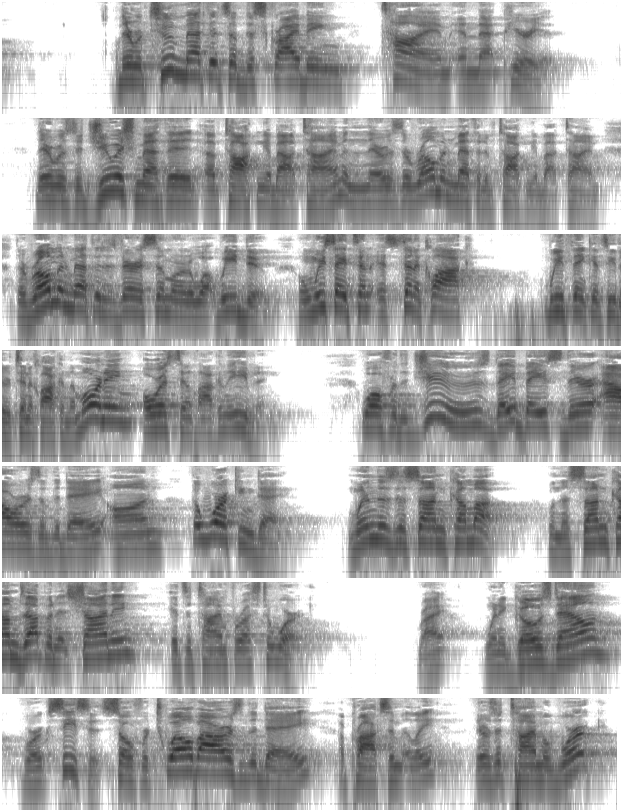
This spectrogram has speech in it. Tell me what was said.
there were two methods of describing time in that period. There was the Jewish method of talking about time, and then there was the Roman method of talking about time. The Roman method is very similar to what we do. When we say 10, it's 10 o'clock, we think it's either 10 o'clock in the morning or it's 10 o'clock in the evening. Well, for the Jews, they base their hours of the day on the working day. When does the sun come up? When the sun comes up and it's shining, it's a time for us to work. Right? When it goes down, work ceases. So for 12 hours of the day, approximately, there's a time of work,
